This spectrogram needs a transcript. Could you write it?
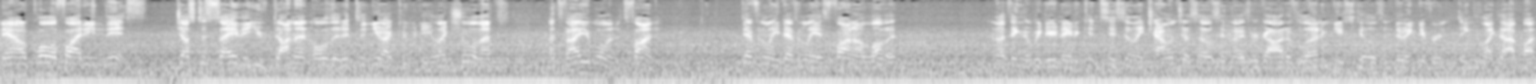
now qualified in this, just to say that you've done it or that it's a new activity. Like, sure, that's that's valuable and it's fun. Definitely, definitely, it's fun. I love it. And I think that we do need to consistently challenge ourselves in those regard of learning new skills and doing different things like that. But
